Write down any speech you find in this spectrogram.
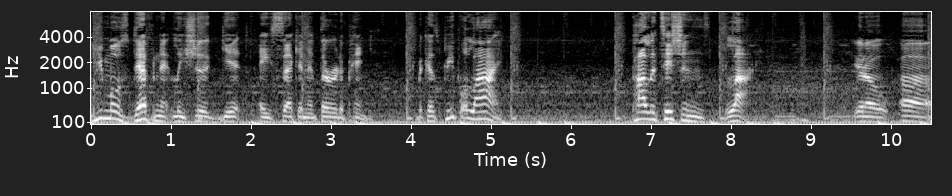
you most definitely should get a second and third opinion because people lie. Politicians lie. You know, uh,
